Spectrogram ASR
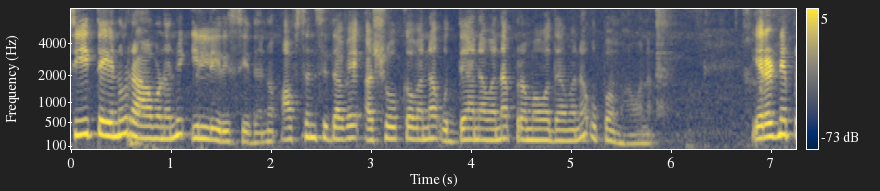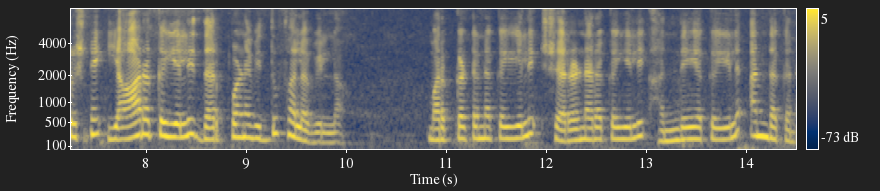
ಸೀತೆಯನ್ನು ರಾವಣನು ಇಲ್ಲಿರಿಸಿದನು. ಆಪ್ಷನ್ಸ್ ಇದ್ದಾವೆ. ಅಶೋಕವನ, ಉದ್ಯಾನವನ, ಪ್ರಮೋದವನ, ಉಪಮಾವನ. ಎರಡನೇ ಪ್ರಶ್ನೆ, ಯಾರ ಕೈಯಲ್ಲಿ ದರ್ಪಣವಿದ್ದು ಫಲವಿಲ್ಲ? ಮರ್ಕಟನ ಕೈಯಲ್ಲಿ, ಶರಣರ ಕೈಯಲ್ಲಿ, ಹಂದೆಯ ಕೈಯಲ್ಲಿ ಅಂಧಕನ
